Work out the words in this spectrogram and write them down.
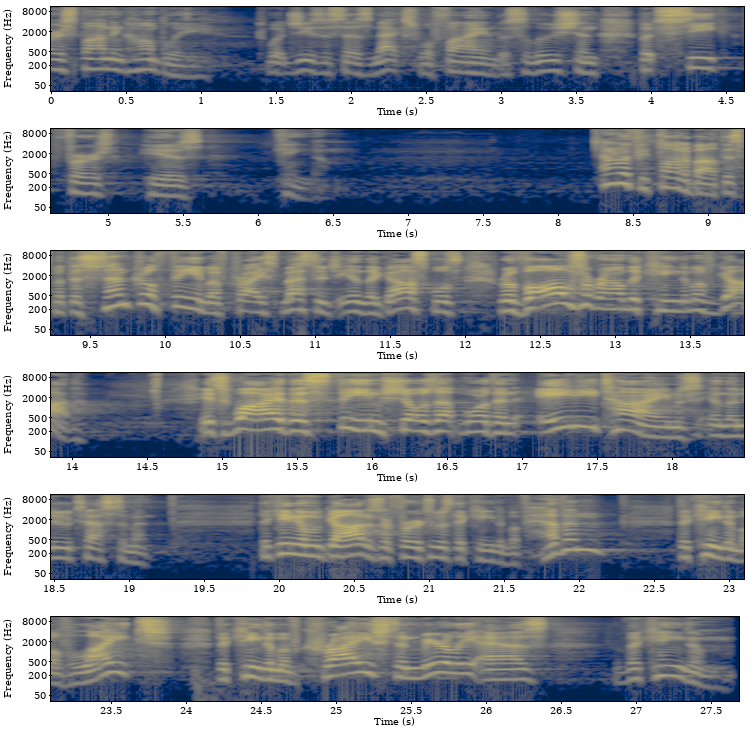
By responding humbly to what Jesus says next, we'll find the solution, but seek first his kingdom. I don't know if you thought about this, but the central theme of Christ's message in the Gospels revolves around the kingdom of God. It's why this theme shows up more than 80 times in the New Testament. The kingdom of God is referred to as the kingdom of heaven, the kingdom of light, the kingdom of Christ, and merely as the kingdom.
